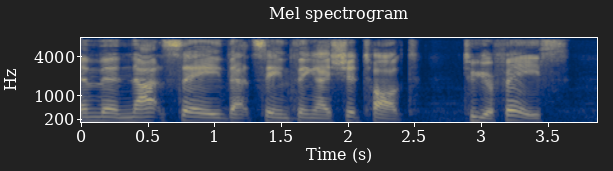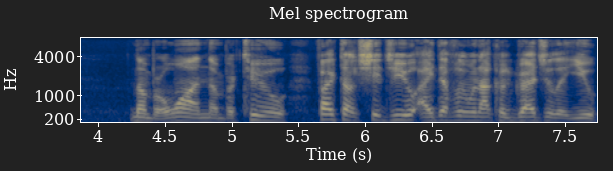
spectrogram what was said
and then not say that same thing I shit talked to your face. Number one. Number two, if I talk shit to you, I definitely will not congratulate you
